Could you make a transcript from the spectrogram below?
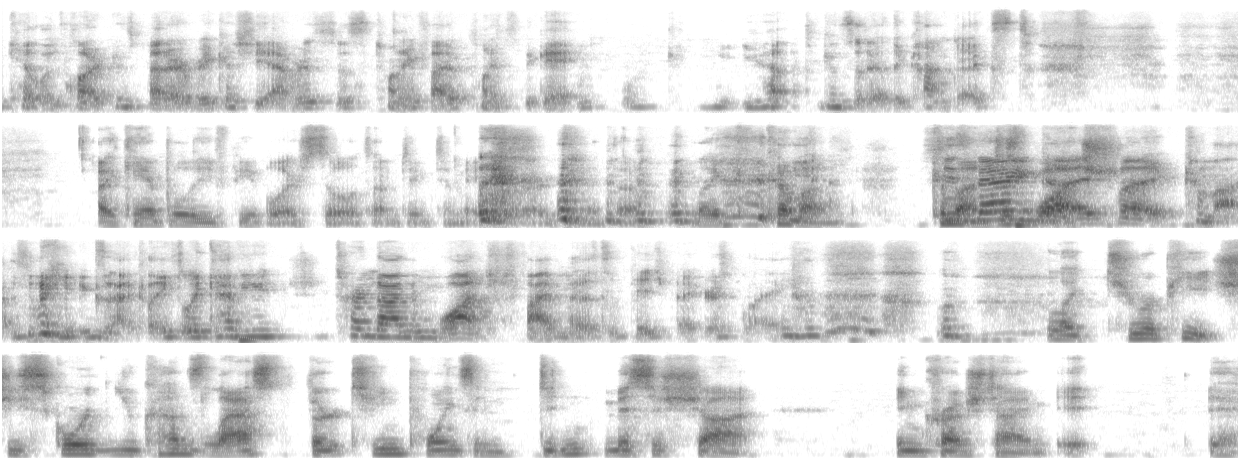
Caitlin Clark is better because she averages 25 points a game, you have to consider the context. I can't believe people are still attempting to make that argument though. Like, come yeah. on. Come She's on, very good, but come on, exactly. Like, have you turned on and watched five minutes of Paige Bueckers playing? like to repeat, she scored UConn's last 13 points and didn't miss a shot in crunch time. It eh,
